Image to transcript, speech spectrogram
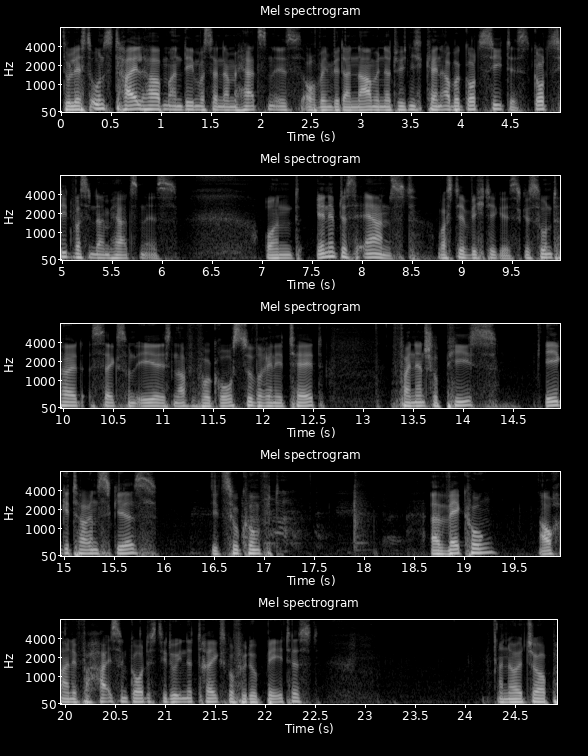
Du lässt uns teilhaben an dem, was in deinem Herzen ist, auch wenn wir deinen Namen natürlich nicht kennen, aber Gott sieht es. Gott sieht, was in deinem Herzen ist. Und er nimmt es ernst, was dir wichtig ist. Gesundheit, Sex und Ehe ist nach wie vor groß. Souveränität, Financial Peace, E-Gitarren-Skills, die Zukunft, Erweckung, auch eine Verheißung Gottes, die du in dir trägst, wofür du betest. Ein neuer Job,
